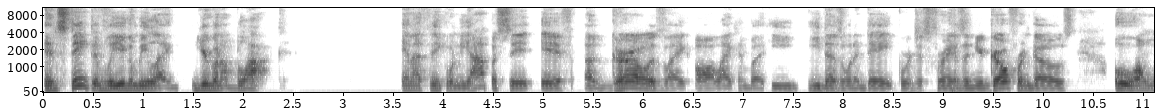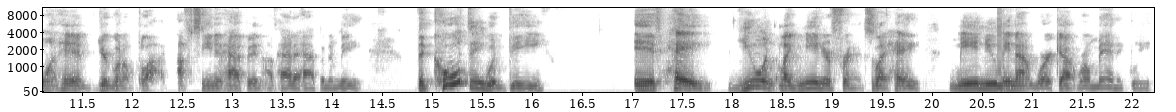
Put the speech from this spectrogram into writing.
instinctively you're gonna be like, you're gonna block. And I think on the opposite, if a girl is like, "Oh, I like him, but he he doesn't want to date, we're just friends," and your girlfriend goes, "Oh, I want him," you're gonna block. I've seen it happen. I've had it happen to me. The cool thing would be if, hey, you and like me and your friends, like, hey, me and you may not work out romantically,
